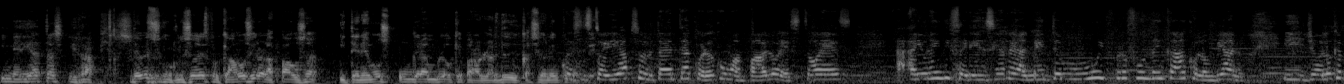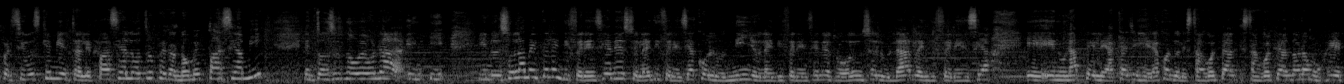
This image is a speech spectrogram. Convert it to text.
inmediatas y rápidas. Debe sus conclusiones porque vamos a ir a la pausa y tenemos un gran bloque para hablar de educación en Pues Colombia. estoy absolutamente de acuerdo con Juan Pablo. Esto es, hay una indiferencia realmente muy profunda en cada colombiano. Y yo lo que percibo es que mientras le pase al otro, pero no me pase a mí, entonces no veo nada. Y, no es solamente la indiferencia en esto, es la indiferencia con los niños, la indiferencia en el robo de un celular, la indiferencia eh, en una pelea callejera cuando le están golpeando, están golpeando a una mujer.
